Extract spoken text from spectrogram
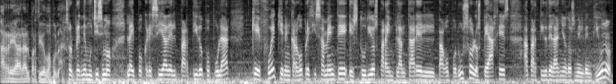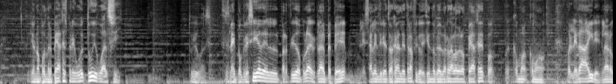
arrear al Partido Popular. Sorprende muchísimo la hipocresía del Partido Popular, que fue quien encargó precisamente estudios para implantar el pago por uso, los peajes, a partir del año 2021. Yo no pondré peajes, pero tú igual sí. Tú igual. Es la hipocresía del Partido Popular. Claro, el PP le sale el director general de tráfico diciendo que es verdad lo de los peajes, pues, pues, ¿cómo, cómo- pues le da aire, claro,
